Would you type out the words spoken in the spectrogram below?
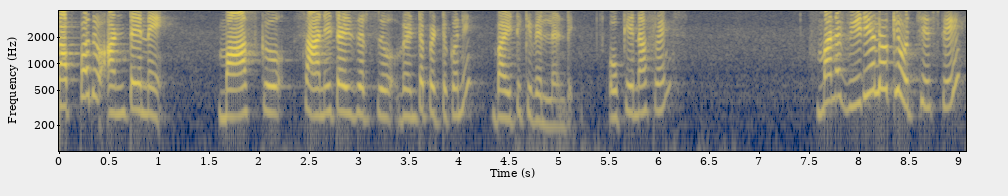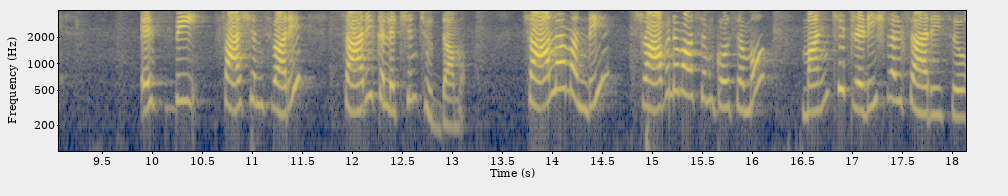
తప్పదు అంటేనే మాస్క్ శానిటైజర్స్ వెంట పెట్టుకొని బయటికి వెళ్ళండి. ఓకేనా ఫ్రెండ్స్ మన వీడియోలోకి వచ్చేస్తే ఎస్బి ఫ్యాషన్స్ వారి శారీ కలెక్షన్ చూద్దాము. చాలామంది శ్రావణ మాసం కోసము మంచి ట్రెడిషనల్ శారీస్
